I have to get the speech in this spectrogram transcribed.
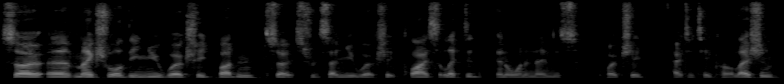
So uh, make sure the new worksheet button, so it should say new worksheet apply selected, and I want to name this worksheet ATT correlation.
